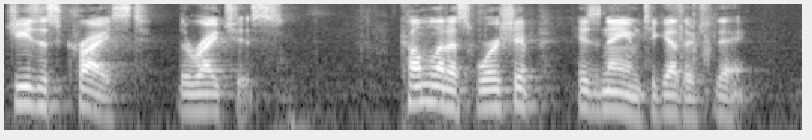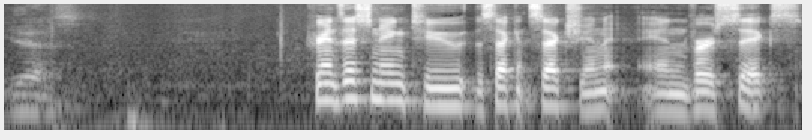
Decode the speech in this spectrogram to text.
Jesus Christ, the righteous. Come, let us worship his name together today. Yes. Transitioning to the second section in verse 6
